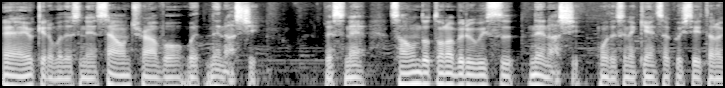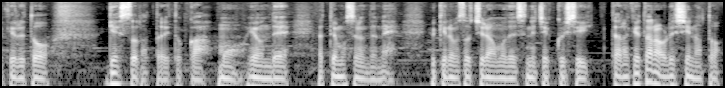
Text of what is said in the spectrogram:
えー、よければですね、Sound Travel with 根梨ですね、サウンドトラベル with 根梨をですね、検索していただけると、ゲストだったりとかも読んでやってますのでね、よければそちらもですね、チェックしていただけたら嬉しいなと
